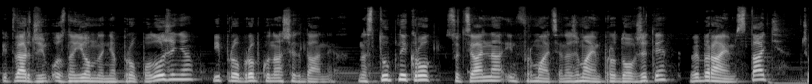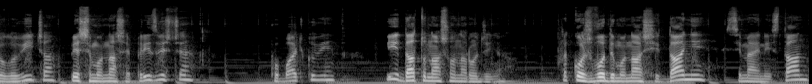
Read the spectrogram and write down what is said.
підтверджуємо ознайомлення про положення і про обробку наших даних. Наступний крок соціальна інформація. Нажимаємо продовжити, вибираємо стать, чоловіча, пишемо наше прізвище по батькові і дату нашого народження. Також вводимо наші дані, сімейний стан,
